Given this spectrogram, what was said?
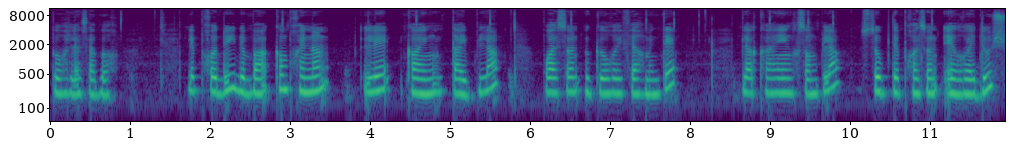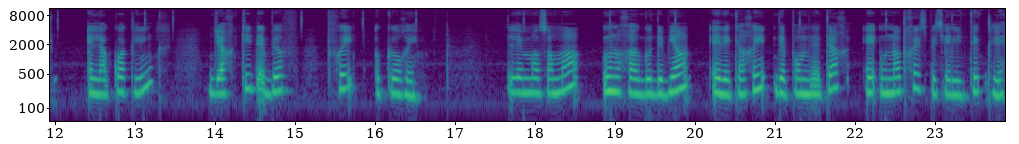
pour le sabor. Les produits de bas comprenant les caïns taille plat, poisson ou curry fermenté, la caïn sans soupe de poisson et douche et la quackling, jerky de bœuf fruits au curry. Les masamans, un ragoût de viande et de curry de pommes de terre est une autre spécialité clé.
